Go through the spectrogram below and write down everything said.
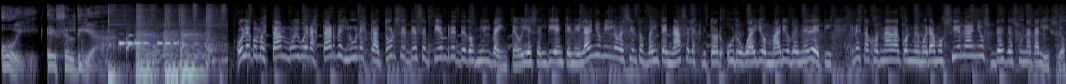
Hoy es el día. Hola, ¿cómo están? Muy buenas tardes, lunes 14 de septiembre de 2020. Hoy es el día en que en el año 1920 nace el escritor uruguayo Mario Benedetti. En esta jornada conmemoramos 100 años desde su natalicio.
